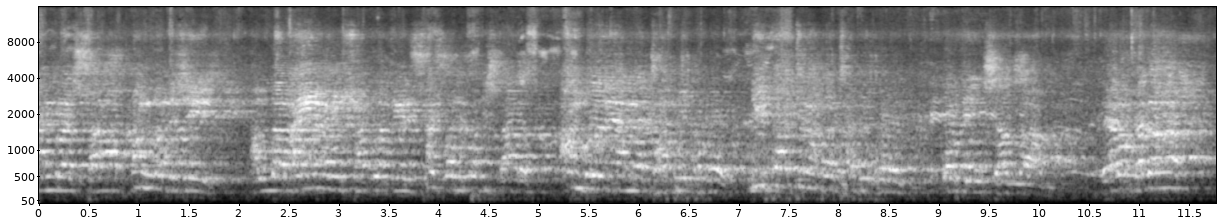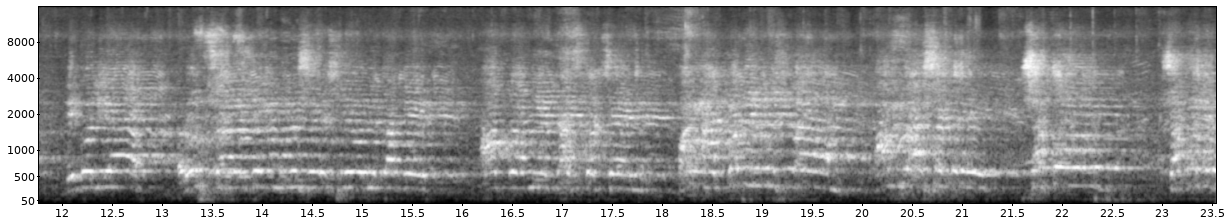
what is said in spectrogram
আমরা সারা বাংলাদেশে আল্লাহর আইন আমরা ঝাঁপিয়ে পড়ব, নির্বাচন আমরা ঝাঁপিয়ে পড়ব। করবে ইনশাআল্লাহ তেরো খেলা বেগলিয়া রূপসাগর থেকে মানুষের নেতাকে আপনারা নিয়ে কাজ করছেন বাংলার কবির ইসলাম। আমরা আশা করি সকল সকলের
